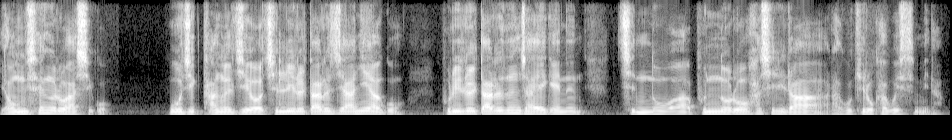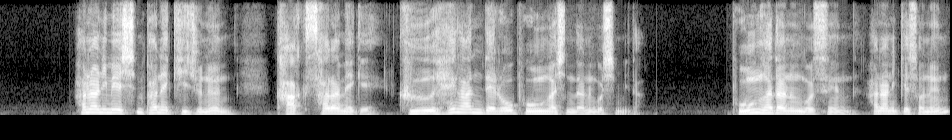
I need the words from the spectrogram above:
영생으로 하시고 오직 당을 지어 진리를 따르지 아니하고 불의를 따르는 자에게는 진노와 분노로 하시리라 라고 기록하고 있습니다. 하나님의 심판의 기준은 각 사람에게 그 행한 대로 보응하신다는 것입니다. 보응하다는 것은 하나님께서는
